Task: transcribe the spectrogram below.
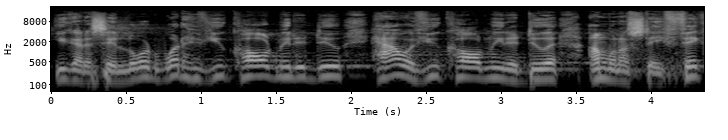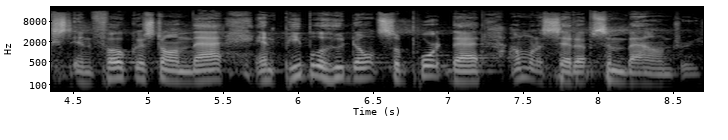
You got to say, Lord, what have you called me to do? How have you called me to do it? I'm going to stay fixed and focused on that. And people who don't support that, I'm going to set up some boundaries.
